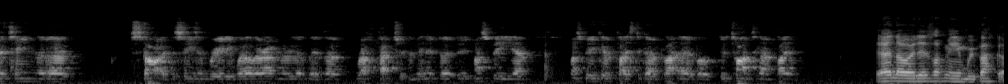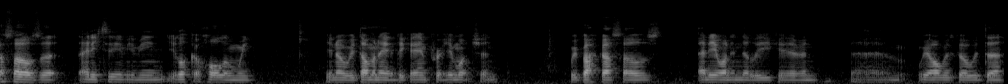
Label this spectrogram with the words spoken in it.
a team that uh, started the season really well, they're having a little bit of a rough patch at the minute, but it must be uh, must be a good place to go and play. Uh, well, good time to go and play. Yeah, no, it is. I mean, we back ourselves at any team. I mean, you look at Hull and we, you know, we dominated the game pretty much, and we back ourselves anyone in the league here, and um, we always go with the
